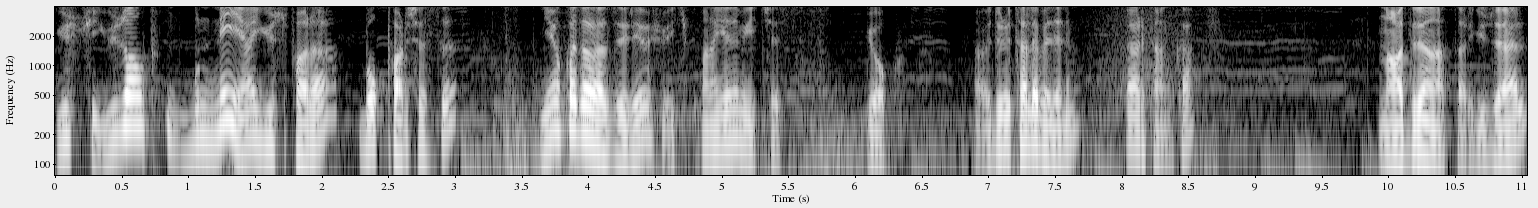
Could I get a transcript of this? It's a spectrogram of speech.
100 şey 100 altın. Bu ne ya? 100 para. Bok parçası. Niye o kadar az veriyor? Şu ekipmana gene mi gideceğiz? Yok. Ha, ödülü talep edelim. Ver kanka. Nadir anahtar güzel.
